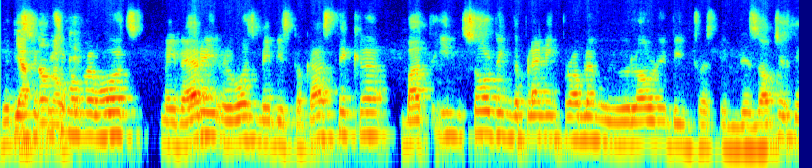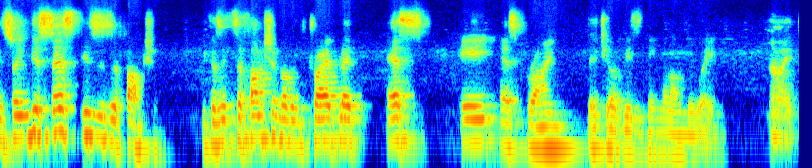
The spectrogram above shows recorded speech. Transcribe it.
The distribution yeah, no, no, okay. of rewards may vary, rewards may be stochastic, uh, but in solving the planning problem, we will only be interested in this object. And so in this sense, this is a function because it's a function of the triplet S, A, S prime that you're visiting along the way. All right.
